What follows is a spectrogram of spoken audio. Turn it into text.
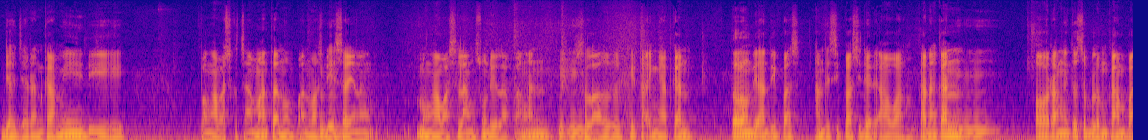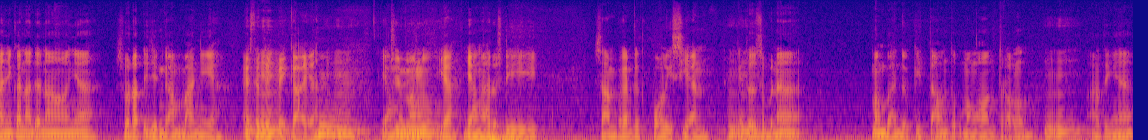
jajaran kami di pengawas kecamatan maupun pengawas desa yang lang- mengawasi langsung di lapangan selalu kita ingatkan tolong diantipas antisipasi dari awal. Karena kan Hmm. Orang itu sebelum kampanye kan ada namanya surat izin kampanye ya STTPK ya yang Izin memang dulu. ya yang harus disampaikan ke kepolisian. Itu sebenarnya membantu kita untuk mengontrol. Mm-mm. artinya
